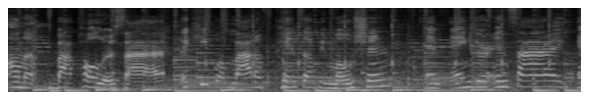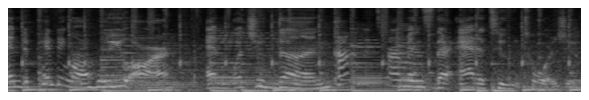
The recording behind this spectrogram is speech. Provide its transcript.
on the bipolar side they keep a lot of pent-up emotion and anger inside. And depending on who you are and what you've done kind of determines their attitude towards you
